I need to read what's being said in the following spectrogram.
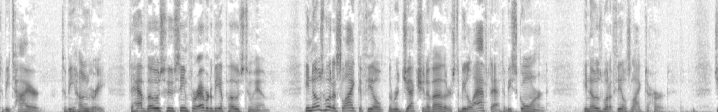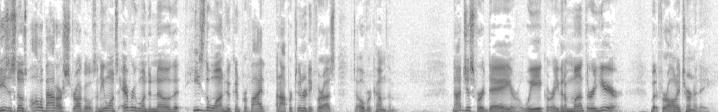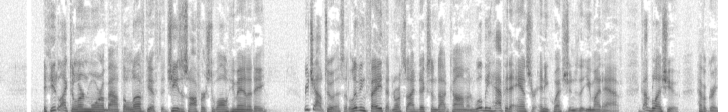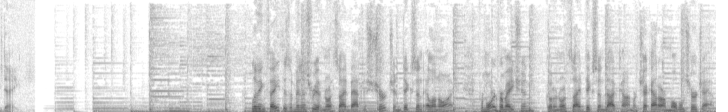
to be tired, to be hungry, to have those who seem forever to be opposed to him. He knows what it's like to feel the rejection of others, to be laughed at, to be scorned. He knows what it feels like to hurt. Jesus knows all about our struggles, and He wants everyone to know that He's the one who can provide an opportunity for us to overcome them. Not just for a day or a week or even a month or a year, but for all eternity. If you'd like to learn more about the love gift that Jesus offers to all humanity, reach out to us at livingfaith at northsidedixon.com and we'll be happy to answer any questions that you might have. God bless you. Have a great day. Living Faith is a ministry of Northside Baptist Church in Dixon, Illinois. For more information, go to northsidedixon.com or check out our mobile church app.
